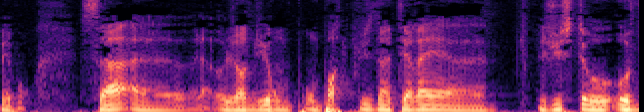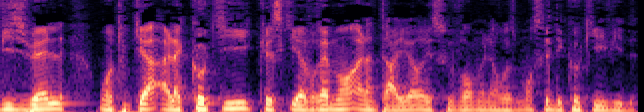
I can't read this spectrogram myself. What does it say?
Mais bon, ça, euh, voilà, aujourd'hui, on, on, porte plus d'intérêt. Euh, juste au, visuel ou en tout cas à la coquille que ce qu'il y a vraiment à l'intérieur et souvent malheureusement c'est des coquilles vides.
